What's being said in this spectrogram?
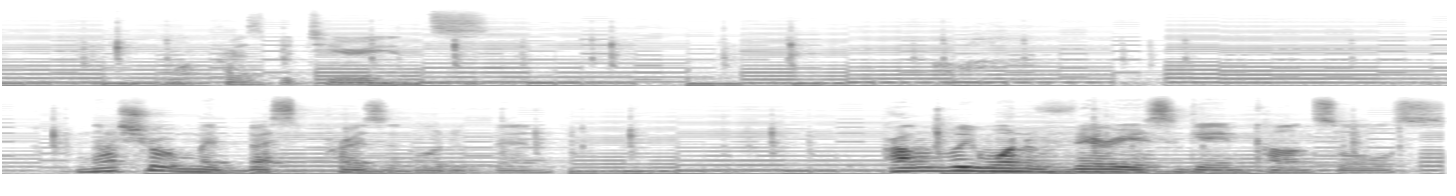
More Presbyterians. I'm not sure what my best present would have been. Probably one of various game consoles.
